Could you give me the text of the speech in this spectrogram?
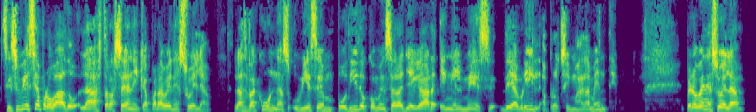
Si se hubiese aprobado la AstraZeneca para Venezuela, las vacunas hubiesen podido comenzar a llegar en el mes de abril aproximadamente. Pero Venezuela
